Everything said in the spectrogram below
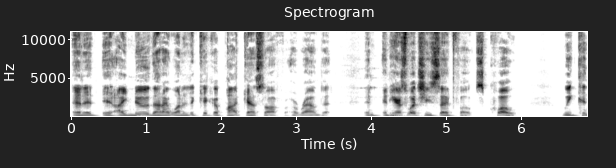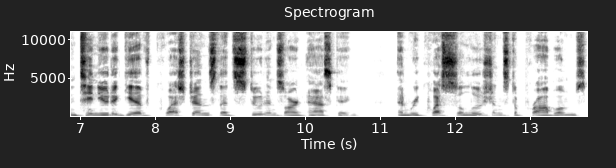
and it, it, I knew that I wanted to kick a podcast off around it. And, and here's what she said, folks, quote, we continue to give questions that students aren't asking and request solutions to problems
